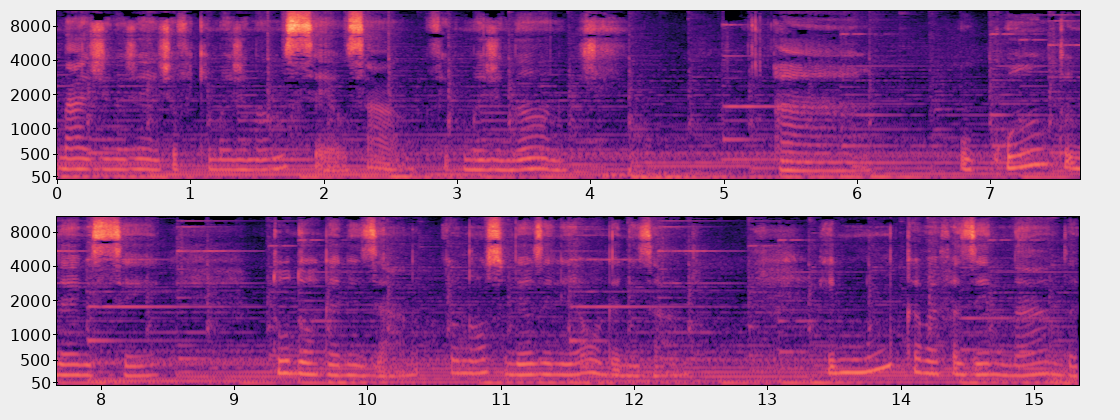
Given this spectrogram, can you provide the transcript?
Imagina, gente, eu fico imaginando o céu, sabe? Fico imaginando ah, o quanto deve ser tudo organizado. Porque o nosso Deus, ele é organizado. Ele nunca vai fazer nada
